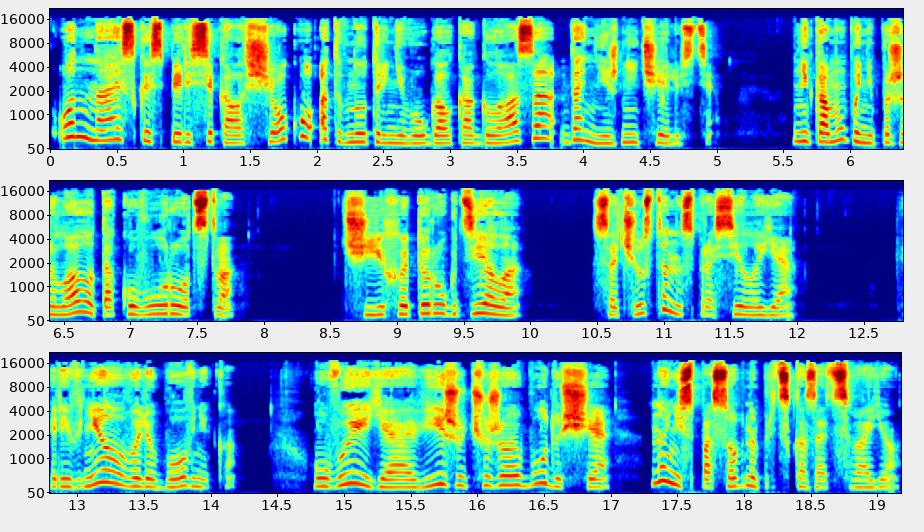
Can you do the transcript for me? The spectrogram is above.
Он наискось пересекал щеку от внутреннего уголка глаза до нижней челюсти. Никому бы не пожелала такого уродства. «Чьих это рук дело?» — сочувственно спросила я. «Ревнивого любовника. Увы, я вижу чужое будущее, но не способна предсказать свое».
